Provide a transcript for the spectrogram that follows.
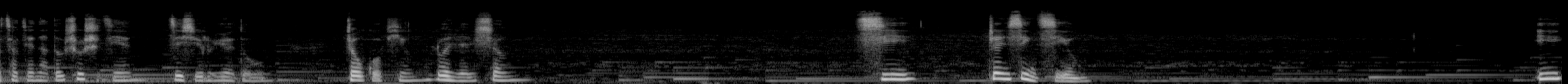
小娟的读书时间，继续了阅读周国平《论人生》七，真性情。一，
